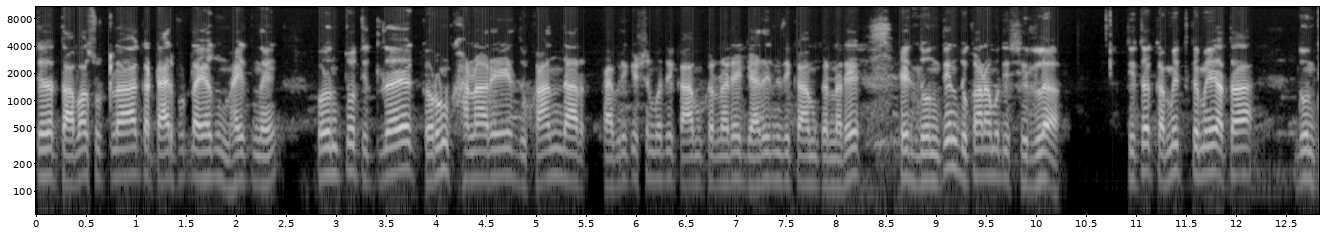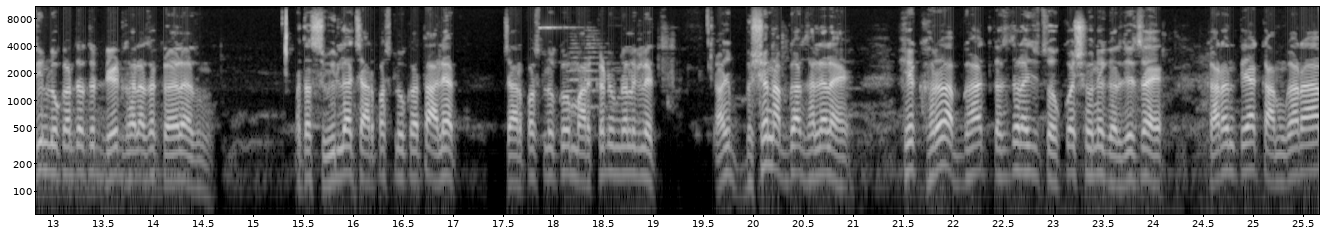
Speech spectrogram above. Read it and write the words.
त्याचा ताबा सुटला का टायर फुटला हे अजून माहीत नाही. परंतु तिथले करून खाणारे दुकानदार फॅब्रिकेशनमध्ये काम करणारे गॅरेजमध्ये काम करणारे हे दोन तीन दुकानामध्ये शिरलं. तिथं कमीत कमी आता दोन तीन लोकांचा तर डेट झाला असं कळलं अजून. आता सिव्हिलला चार पाच लोक आता आल्यात. चार पाच लोक मार्केट उडायला गेलेत आणि भीषण अपघात झालेला आहे. हे खरं अपघात कसं झालं याची चौकशी होणे गरजेचं आहे. कारण त्या कामगारा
